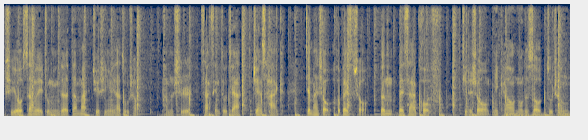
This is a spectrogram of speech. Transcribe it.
是由三位著名的丹麦爵士音乐家组成。他们是萨克斯演奏家 James Hike，、键盘手和贝斯手 Ben Besakov、吉他手 Michael Notoso 组成。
